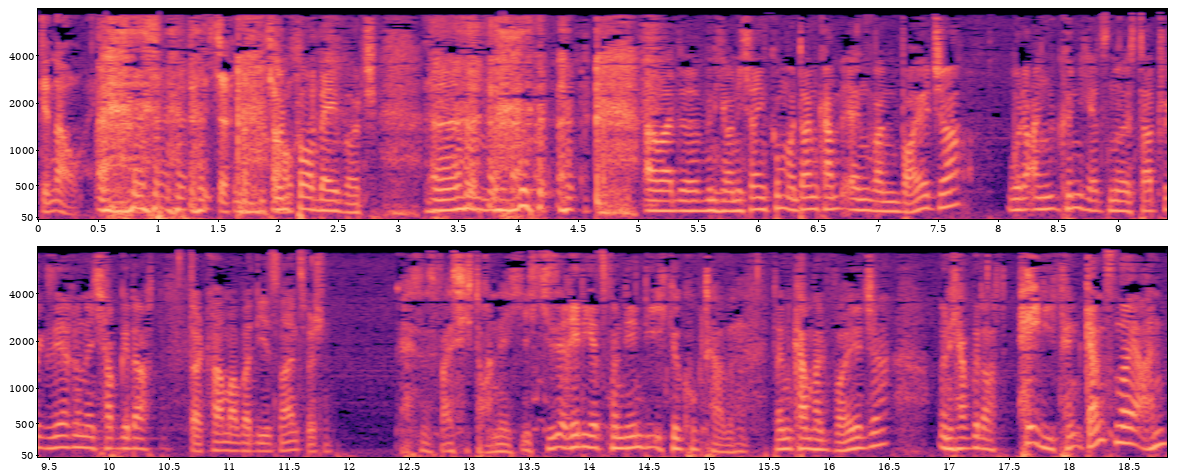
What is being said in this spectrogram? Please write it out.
Genau. ich erinnere mich Und auch. vor Baywatch. ähm, aber da bin ich auch nicht reingekommen. Und dann kam irgendwann Voyager, wurde angekündigt als neue Star Trek-Serie. Und ich habe gedacht, Da kam aber DS9 zwischen. das weiß ich doch nicht. Ich rede jetzt von denen, die ich geguckt habe. Dann kam halt Voyager und ich habe gedacht, hey, die fängt ganz neu an.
